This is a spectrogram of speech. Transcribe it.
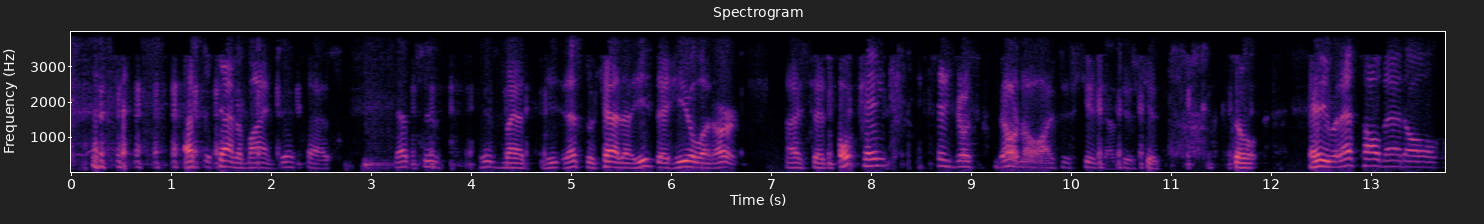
that's the kind of mind Vince has. That's his his man. He, that's the kind of he's the heel at heart. I said okay, and he goes, no, no, I'm just kidding. I'm just kidding. So anyway, that's how that all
